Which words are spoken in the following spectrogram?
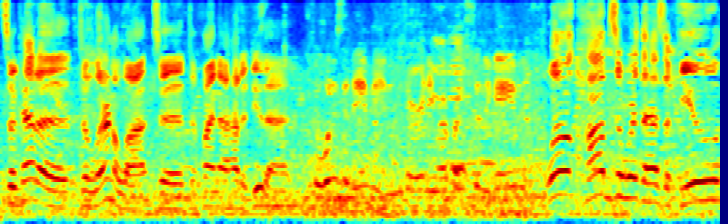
So we've had to, to learn a lot to, to find out how to do that. So, what does the name mean? Is there any reference in the game? Well, Hob's a word that has a few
